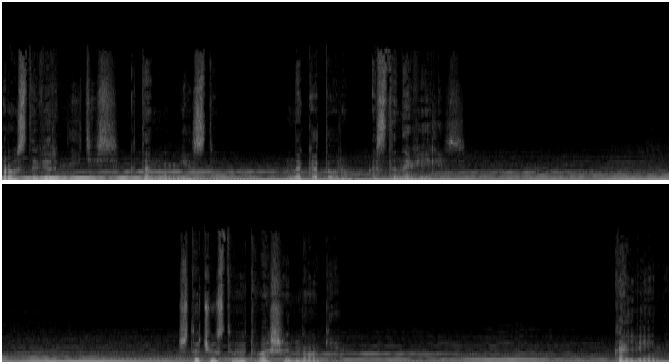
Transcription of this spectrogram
Просто вернитесь к тому месту, на котором остановились. Что чувствуют ваши ноги? Колени?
